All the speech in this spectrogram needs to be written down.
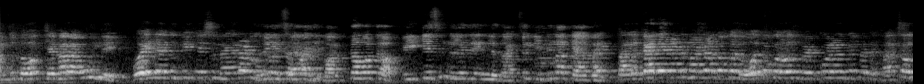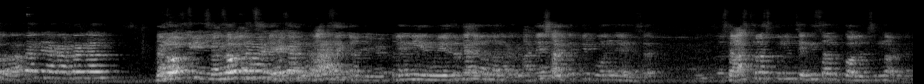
అందులో కెమెరా ఉంది. పోయిన ఎందుకు పీకేస్తున్నాయని అది అడుగుతున్నాను సార్, సార్. అది వర్క్ అవ్వక పీకేసింది లేదు ఏం లేదు. యాక్చువల్లీ ఇది నా క్యాబిన్ తలకాయ లేనట్టు మాట్లాడుతుంది రోజు ఒక రోజు పెట్టుకోవాలంటే పెద్ద ఖర్చు అవుతుంది? అదే నాకు అర్థం కాదు. ఈ రోజు ఈ రోజు నాకు ఏ ఖర్చు? నేను ఈ ఎదురుగానే ఉన్నాను. అదే శాఖకి ఫోన్ చేయండి సార్. శాస్త్ర ఎన్నిసార్లు కాల్ వచ్చిందో అడగండి.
